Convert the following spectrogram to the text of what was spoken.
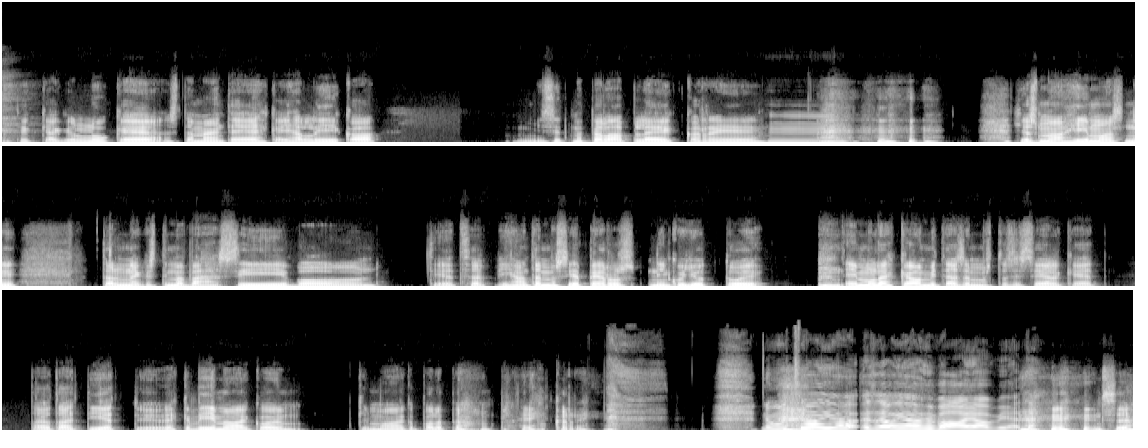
Mä tykkään kyllä lukea, sitä mä en tee ehkä ihan liikaa – sitten mä pelaan pleikkaria. Mm. Jos mä oon himas, niin todennäköisesti mä vähän siivoon. Tiedätkö, ihan tämmöisiä perus niin juttuja. Ei mulla ehkä ole mitään semmoista tosi selkeää tai jotain tiettyä. Ehkä viime aikoina kyllä mä oon aika paljon pelannut pleikkaria. No mutta se on ihan, se on ihan hyvä ajanvietä. se on,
